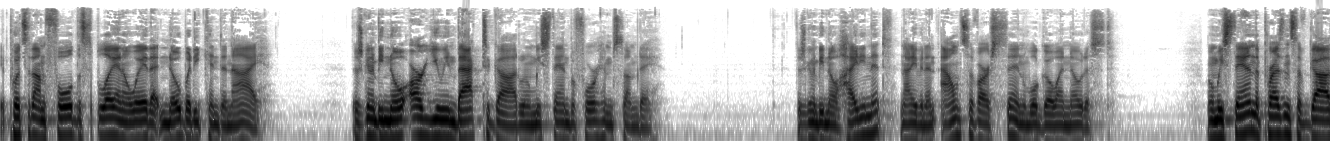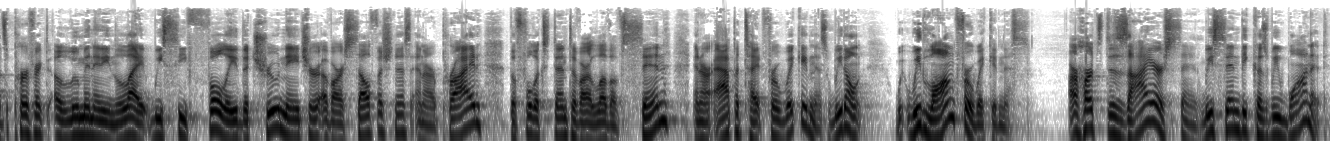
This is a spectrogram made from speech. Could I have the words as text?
It puts it on full display in a way that nobody can deny. There's going to be no arguing back to God when we stand before Him someday. There's going to be no hiding it. Not even an ounce of our sin will go unnoticed. When we stand in the presence of God's perfect illuminating light, we see fully the true nature of our selfishness and our pride, the full extent of our love of sin, and our appetite for wickedness. We don't, we long for wickedness. Our hearts desire sin. We sin because we want it.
